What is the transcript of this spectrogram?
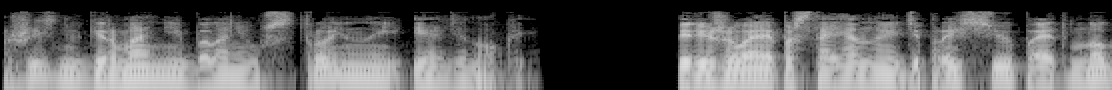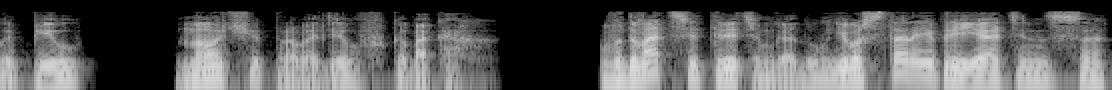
Жизнь в Германии была неустроенной и одинокой. Переживая постоянную депрессию, поэт много пил, ночи проводил в кабаках. В 23 году его старая приятельница,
